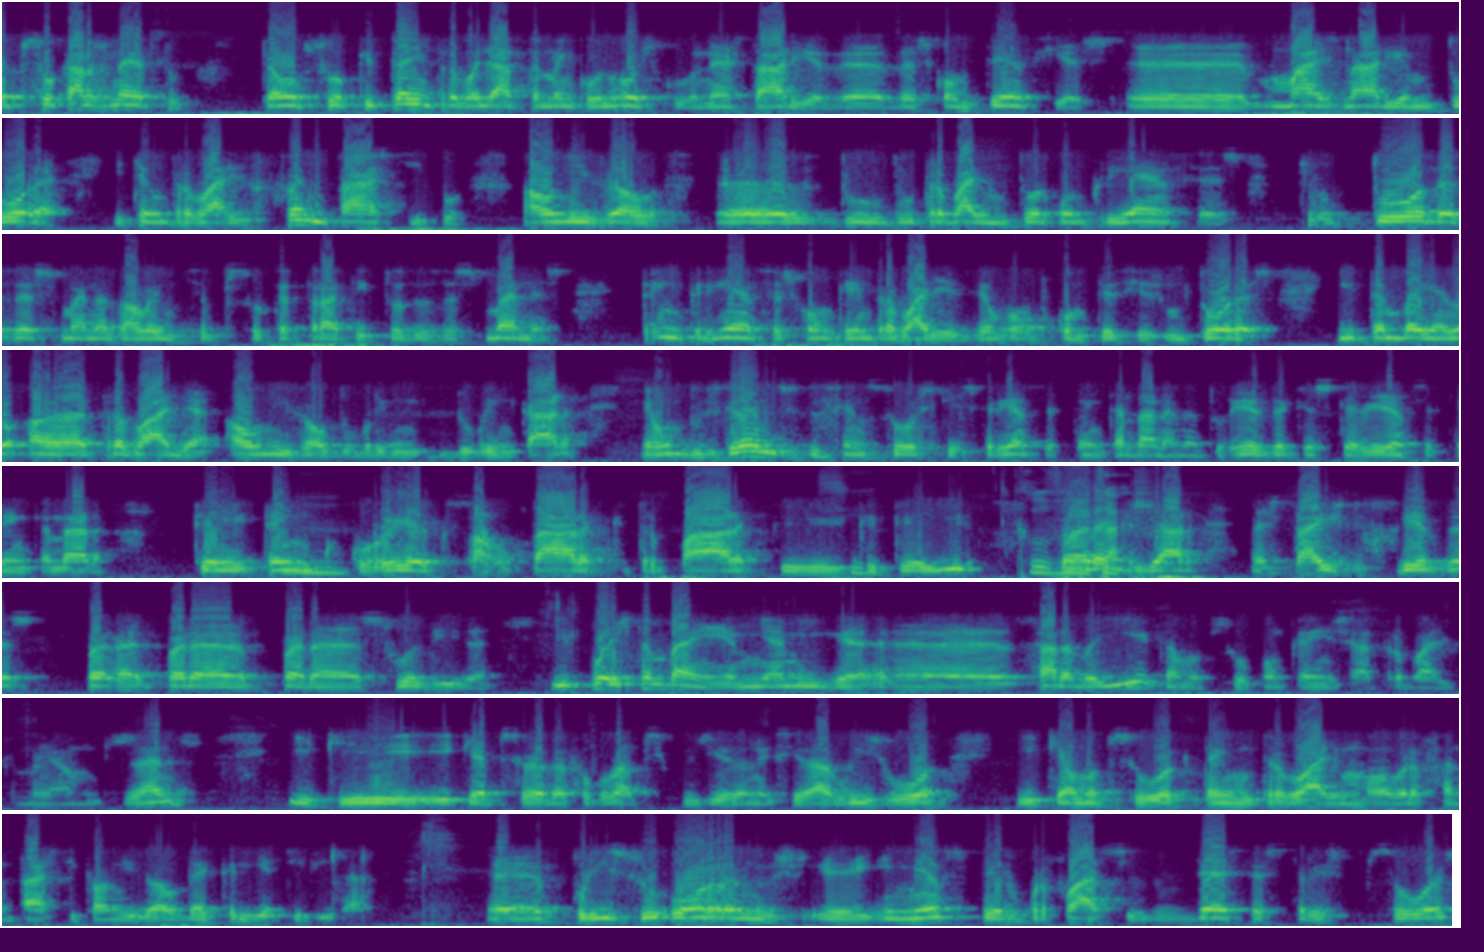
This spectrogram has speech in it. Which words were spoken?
o professor Carlos Neto, que é uma pessoa que tem trabalhado também connosco nesta área das competências, eh, mais na área motora, e tem um trabalho fantástico ao nível eh, do, do, trabalho motor com crianças, que todas as semanas, além de ser professor catedrático, todas as semanas tem crianças com quem trabalha e desenvolve competências motoras e também a, trabalha ao nível do, brin do, brincar. É um dos grandes defensores que as crianças têm que andar na natureza, que as crianças têm que andar que têm hum. que correr, que saltar, que trepar, que, que cair, que para criar as tais defesas para, para, para a sua vida. E depois também a minha amiga uh, Sara Bahia, que é uma pessoa com quem já trabalho também há muitos anos e que, e que é professora da Faculdade de Psicologia da Universidade de Lisboa e que é uma pessoa que tem um trabalho, uma obra fantástica ao nível da criatividade. Uh, por isso, honra-nos uh, imenso ter o prefácio destas três pessoas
